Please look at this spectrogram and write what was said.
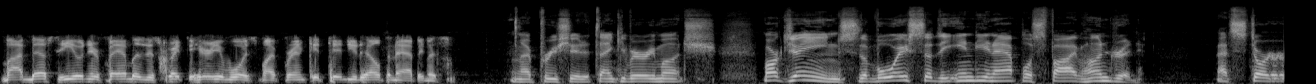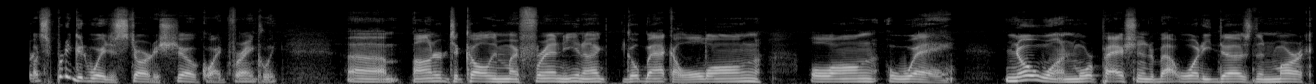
My best to you and your family. It's great to hear your voice, my friend. Continued health and happiness. I appreciate it. Thank you very much. Mark Jaynes, the voice of the Indianapolis 500. That start. It's a pretty good way to start a show, quite frankly. Um, honored to call him my friend. He and I go back a long, long way. No one more passionate about what he does than Mark.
